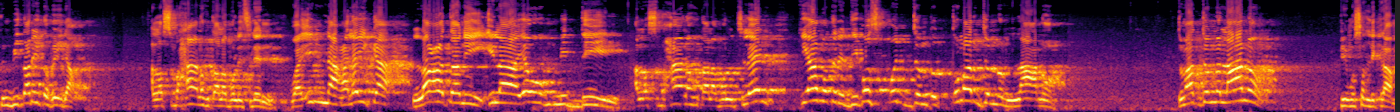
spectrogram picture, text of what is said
তুমি বিতাড়িত হয়ে যাও। আল্লাহ সুবহানাহু বলেছিলেন, ওয়া আলাইকা লাতানি ইলা ইয়াউমিদ্দিন। আল্লাহ সুবহানাহু তাআলা বলছিলেন, কিয়ামতের দিবস পর্যন্ত তোমার জন্য লানত। তোমার জন্য লানত। প্রিয় মুসল্লিকরাম,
